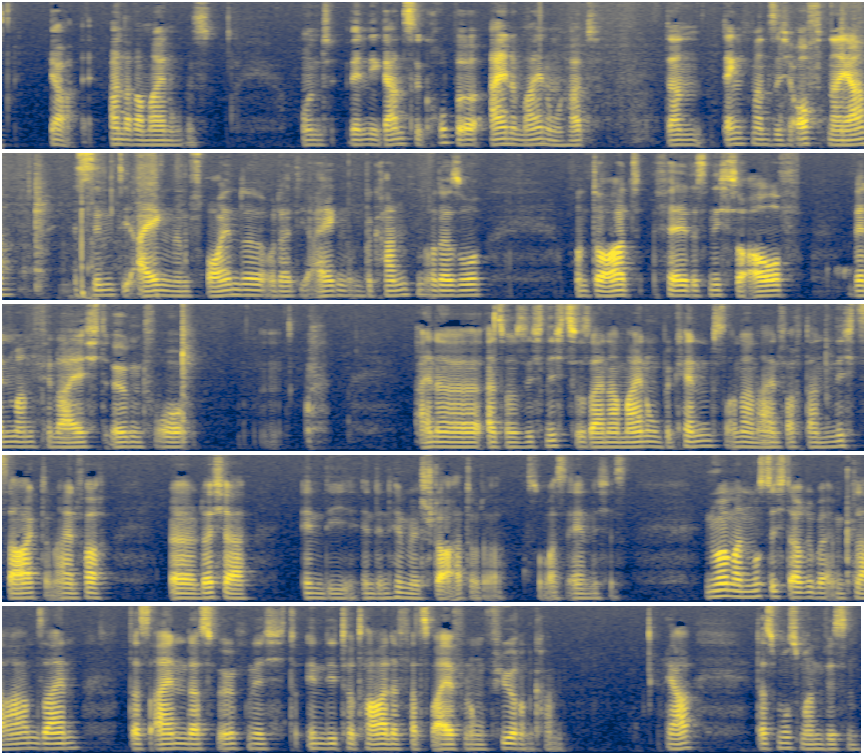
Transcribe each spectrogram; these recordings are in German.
ja, anderer Meinung ist. Und wenn die ganze Gruppe eine Meinung hat, dann denkt man sich oft, naja, es sind die eigenen Freunde oder die eigenen Bekannten oder so. Und dort fällt es nicht so auf, wenn man vielleicht irgendwo eine, also sich nicht zu seiner Meinung bekennt, sondern einfach dann nichts sagt und einfach äh, Löcher in, die, in den Himmel starrt oder sowas ähnliches. Nur man muss sich darüber im Klaren sein, dass einen das wirklich in die totale Verzweiflung führen kann. Ja, das muss man wissen.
